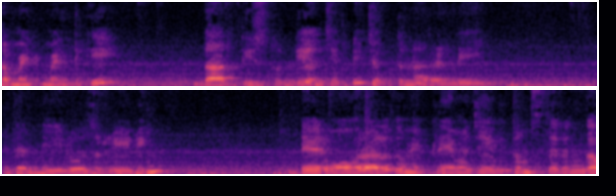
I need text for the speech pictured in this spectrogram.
కమిట్మెంట్కి దారితీస్తుంది అని చెప్పి చెప్తున్నారండి. ఇదండి ఈరోజు రీడింగ్. అంటే ఓవరాల్గా మీ ప్రేమ జీవితం స్థిరంగా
